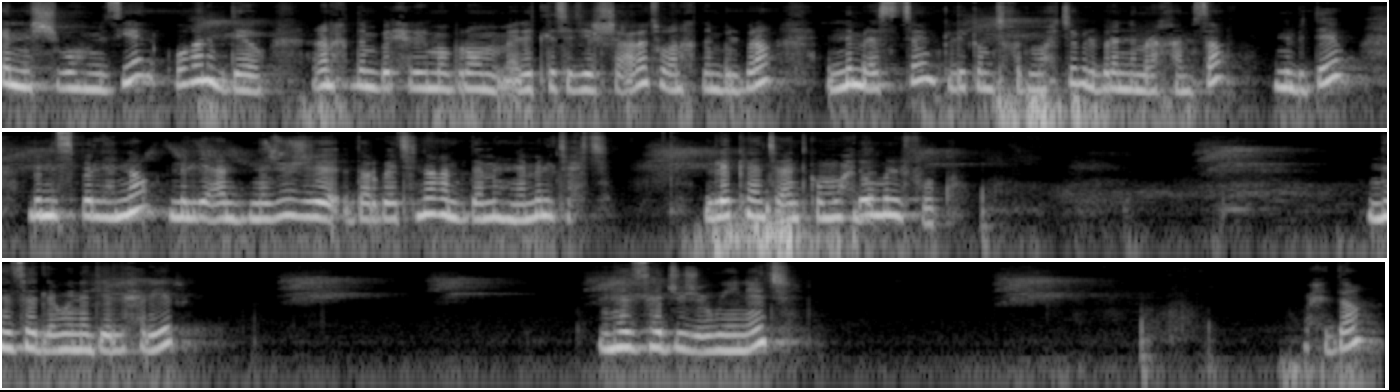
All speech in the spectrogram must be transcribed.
كنشبوه مزيان وغنبداو. غنخدم بالحرير مبروم على ثلاثة ديال الشعرات وغنخدم بالبره النمرة ستة يمكن لكم تخدموا حتى بالبره النمرة خمسة. نبداو. بالنسبة لهنا ملي عندنا جوج ضربات هنا غنبدأ من هنا من التحت إلا كانت عندكم وحده من الفوق. نهز هاد العوينة ديال الحرير. نهز هاد جوج عوينات. وحده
